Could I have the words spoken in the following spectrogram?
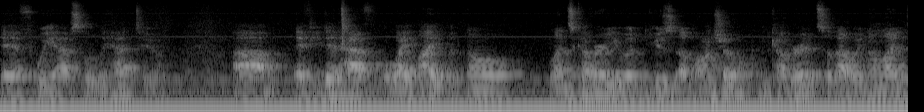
if we absolutely had to. Uh, if you did have a white light with no lens cover, you would use a poncho and cover it so that way no light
